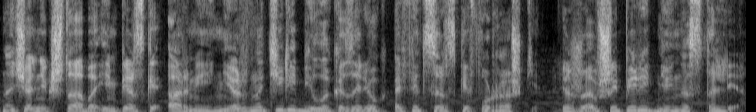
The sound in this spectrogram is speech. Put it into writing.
Начальник штаба имперской армии нервно теребила козырек офицерской фуражки, лежавшей перед ней на столе.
